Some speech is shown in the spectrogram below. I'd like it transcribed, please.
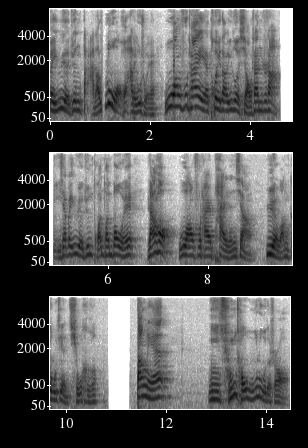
被越军打得落花流水。吴王夫差也退到一座小山之上，底下被越军团团包围。然后吴王夫差派人向越王勾践求和，当年。你穷愁无路的时候，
